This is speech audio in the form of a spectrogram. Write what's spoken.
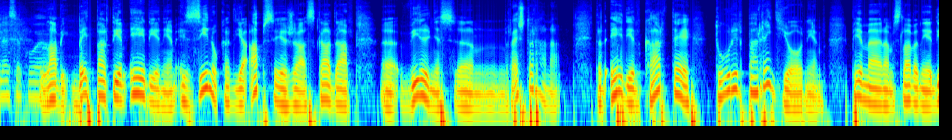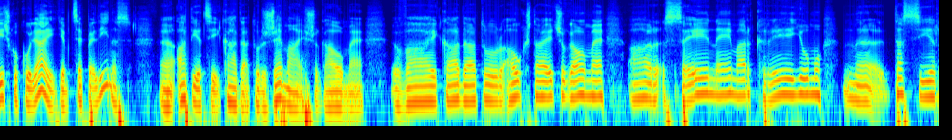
nesakoju. Labi, bet par tiem ēdieniem es zinu, ka ja apsēžās kādā uh, viļņas um, restorānā, tad ēdienu kartē tur ir pa reģioniem. Piemēram, slavenie dičku kuļai, jeb cepelīnas, uh, attiecīgi kādā tur žemaišu gaumē, vai kādā tur augstaiču gaumē ar sēnēm, ar krējumu. Tas ir,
